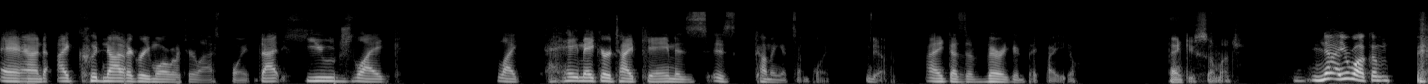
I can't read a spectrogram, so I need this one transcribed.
And I could not agree more with your last point. That huge, like, like haymaker type game is is coming at some point. Yeah. I think that's a very good pick by you. Thank you so much. No, you're welcome.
